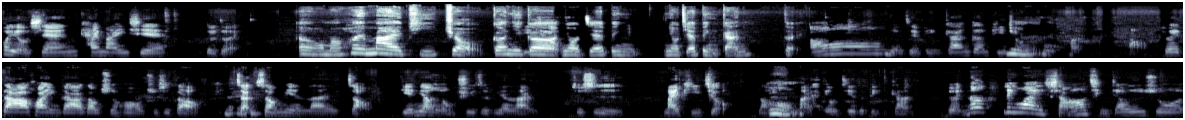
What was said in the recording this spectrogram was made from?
会有先开卖一些，对不对？嗯，我们会卖啤酒跟一个扭结饼扭结饼干，对。哦，扭结饼干跟啤酒部分，好，所以大家欢迎大家到时候就是到展上面来找。蝶酿永续这边来，就是买啤酒，然后买有节的饼干。对，那另外想要请教就是说，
